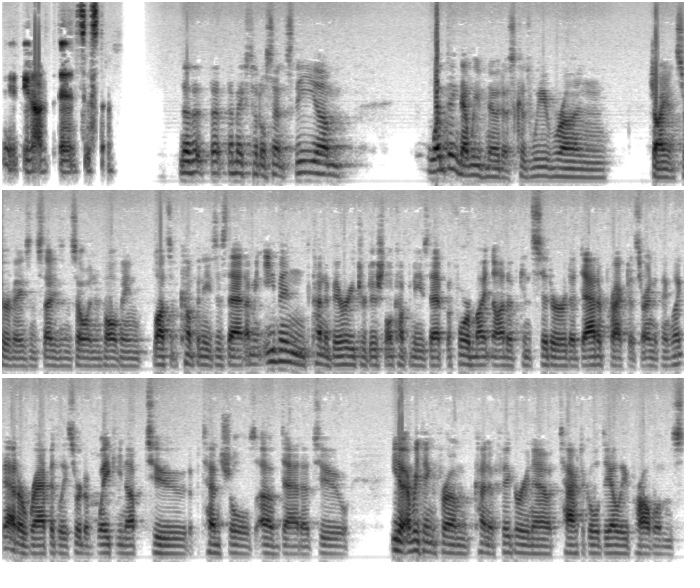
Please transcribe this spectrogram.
in, in our uh, system. No, that, that, that, makes total sense. The um, one thing that we've noticed, because we run giant surveys and studies and so on involving lots of companies is that, I mean, even kind of very traditional companies that before might not have considered a data practice or anything like that are rapidly sort of waking up to the potentials of data to, you know, everything from kind of figuring out tactical daily problems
